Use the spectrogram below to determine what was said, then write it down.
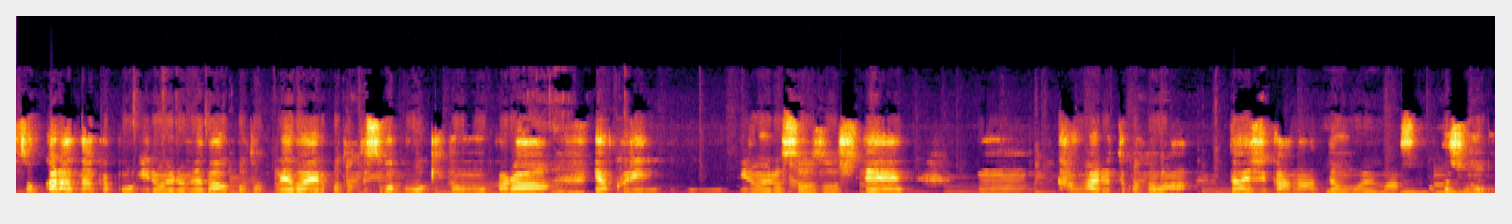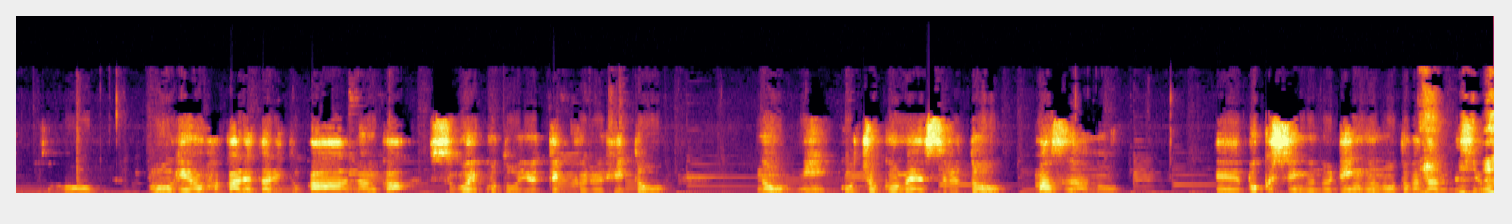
そこからなんかこういろいろ芽生うこと芽生えることってすごく大きいと思うから、い。やクリニックにいろいろ想像して、うん、考えるってことは大事かなって思います。私もその暴言を吐かれたりとかなんかすごいことを言ってくる人のにこう直面するとまずあの、えー、ボクシングのリングの音が鳴るんですよ。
